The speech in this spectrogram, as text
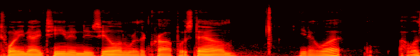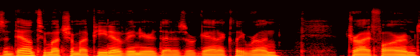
2019 in New Zealand where the crop was down. You know what? I wasn't down too much on my Pinot vineyard that is organically run, dry farmed.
